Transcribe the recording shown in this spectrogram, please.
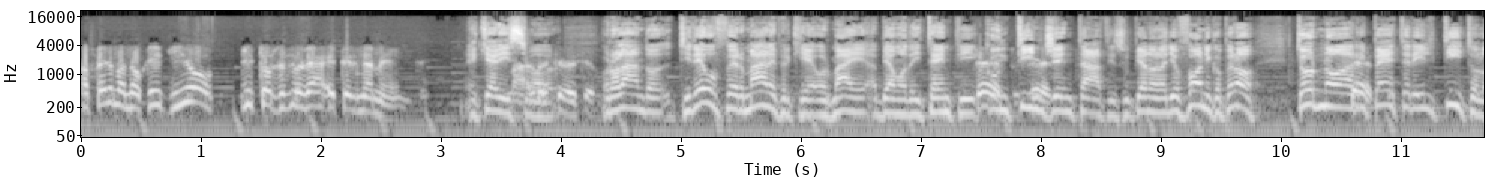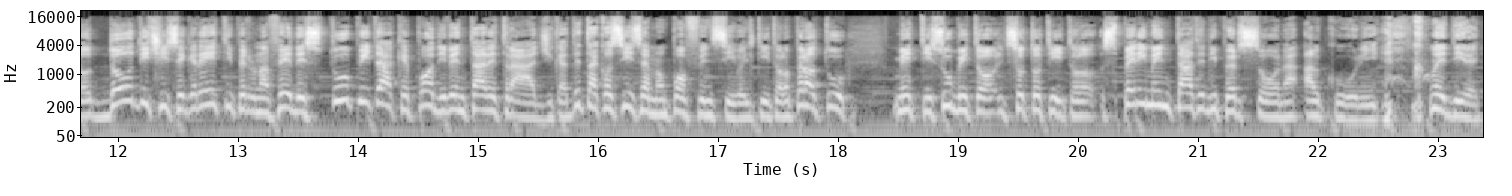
affermano che Dio li torturerà eternamente. È chiarissimo. Rolando, ti devo fermare perché ormai abbiamo dei tempi certo, contingentati certo. sul piano radiofonico, però torno a certo. ripetere il titolo 12 segreti per una fede stupida che può diventare tragica. Detta così sembra un po' offensivo il titolo, però tu metti subito il sottotitolo sperimentate di persona alcuni. Come dire,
